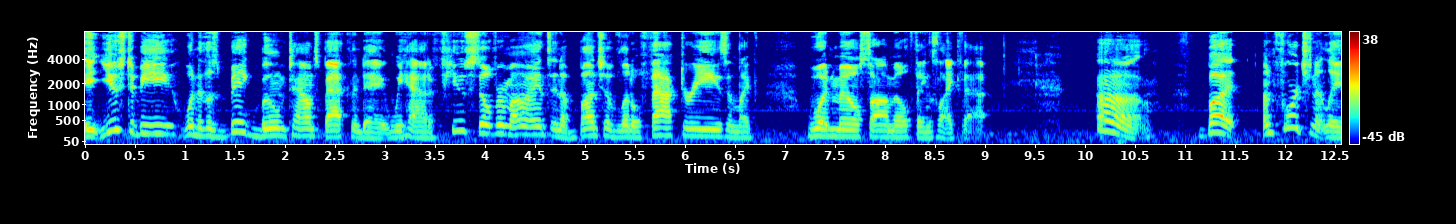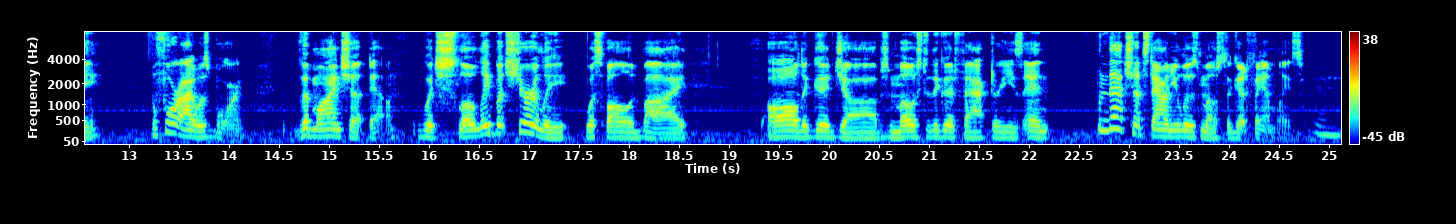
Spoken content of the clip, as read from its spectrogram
It used to be one of those big boom towns back in the day. We had a few silver mines and a bunch of little factories and like wood mill, sawmill, things like that. Uh, but unfortunately, before I was born, the mine shut down, which slowly but surely was followed by all the good jobs, most of the good factories, and when that shuts down, you lose most of the good families. Mm.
